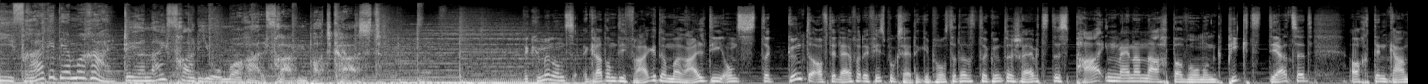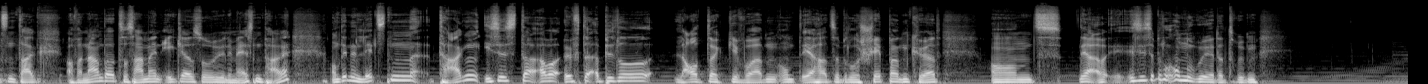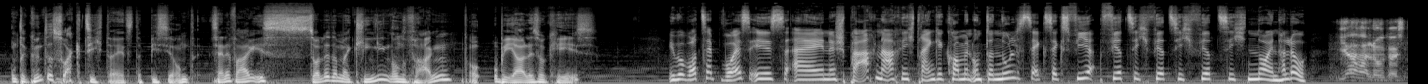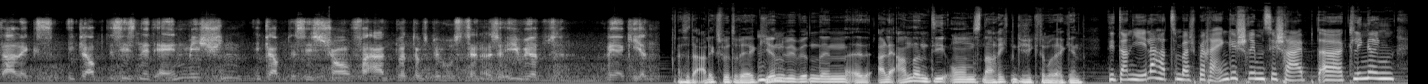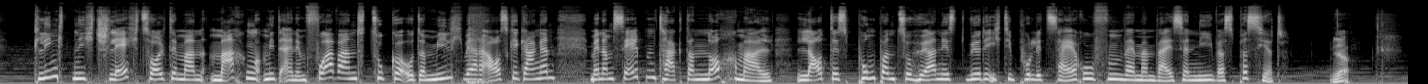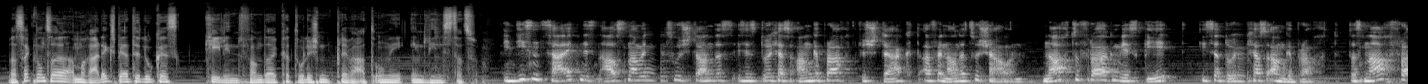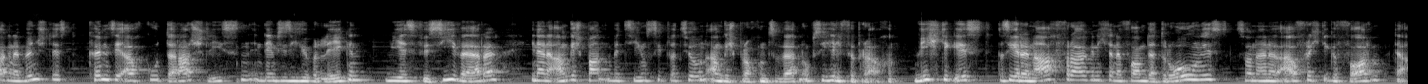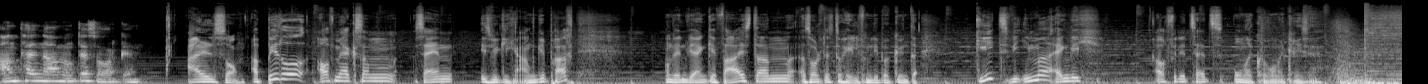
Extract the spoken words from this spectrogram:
Die Frage der Moral. Der Live-Radio Moralfragen-Podcast. Wir kümmern uns gerade um die Frage der Moral, die uns der Günther auf die live der Facebook-Seite gepostet hat. Der Günther schreibt, das Paar in meiner Nachbarwohnung pickt derzeit auch den ganzen Tag aufeinander, zusammen, eh klar, so wie die meisten Paare. Und in den letzten Tagen ist es da aber öfter ein bisschen lauter geworden und er hat es ein bisschen scheppern gehört. Und ja, es ist ein bisschen Unruhe da drüben. Und der Günther sorgt sich da jetzt ein bisschen. Und seine Frage ist, soll er da mal klingeln und fragen, ob eh alles okay ist? Über WhatsApp Voice ist eine Sprachnachricht reingekommen unter 0664 40 40 40 9. Hallo. Ja, hallo, da ist der Alex. Ich glaube, das ist nicht Einmischen, ich glaube, das ist schon Verantwortungsbewusstsein. Also ich würde reagieren. Also der Alex würde reagieren, wie würden denn äh, alle anderen, die uns Nachrichten geschickt haben, reagieren? Die Daniela hat zum Beispiel reingeschrieben, sie schreibt, äh, klingeln klingt nicht schlecht, sollte man machen mit einem Vorwand, Zucker oder Milch wäre ausgegangen. Wenn am selben Tag dann nochmal lautes Pumpern zu hören ist, würde ich die Polizei rufen, weil man weiß ja nie, was passiert. Ja. Was sagt unser Moralexperte Lukas Kehlin von der katholischen Privatuni in Linz dazu? In diesen Zeiten des Ausnahmezustandes ist es durchaus angebracht, verstärkt aufeinander zu schauen. Nachzufragen, wie es geht, ist ja durchaus angebracht. Das Nachfragen erwünscht ist, können Sie auch gut daraus schließen, indem Sie sich überlegen, wie es für Sie wäre, in einer angespannten Beziehungssituation angesprochen zu werden, ob Sie Hilfe brauchen. Wichtig ist, dass Ihre Nachfrage nicht eine Form der Drohung ist, sondern eine aufrichtige Form der Anteilnahme und der Sorge. Also, ein bisschen aufmerksam sein ist wirklich angebracht. Und wenn wer in Gefahr ist, dann solltest du helfen, lieber Günther. Gilt wie immer eigentlich auch für die Zeit ohne Corona-Krise.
